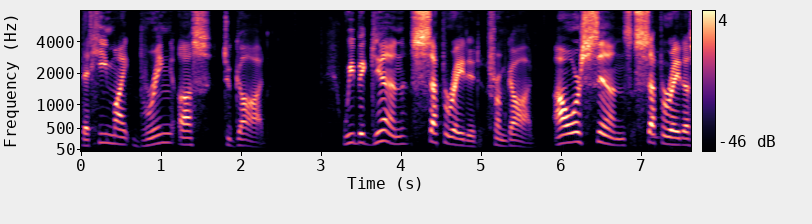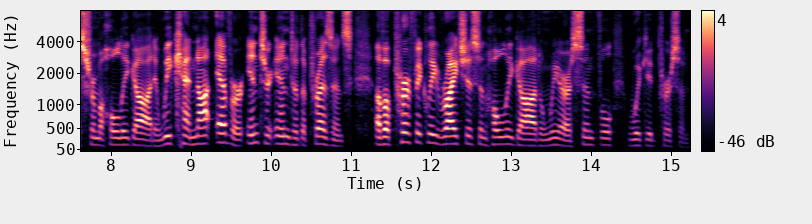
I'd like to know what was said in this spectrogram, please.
that he might bring us to God we begin separated from God. Our sins separate us from a holy God, and we cannot ever enter into the presence of a perfectly righteous and holy God when we are a sinful, wicked person.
